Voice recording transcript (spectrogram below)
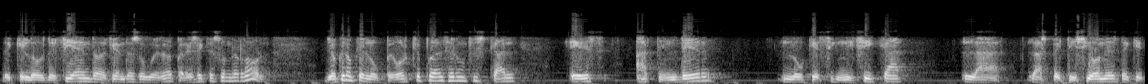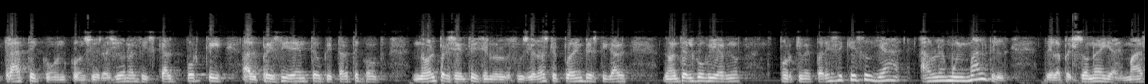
de que los defienda, defienda su gobierno, me parece que es un error. Yo creo que lo peor que puede hacer un fiscal es atender lo que significa la las peticiones de que trate con consideración al fiscal porque al presidente o que trate con no al presidente sino a los funcionarios que pueda investigar durante el gobierno porque me parece que eso ya habla muy mal de, de la persona y además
